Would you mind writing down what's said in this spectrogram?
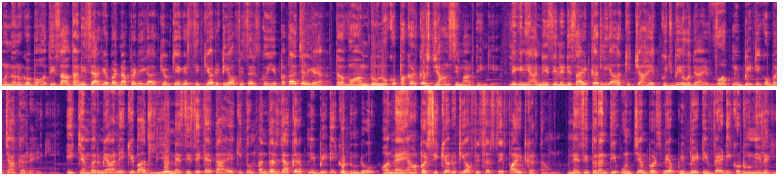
उन दोनों को बहुत ही सावधानी से आगे बढ़ना पड़ेगा, क्योंकि अगर सिक्योरिटी ऑफिसर्स को ये पता चल गया, तब वो हम दोनों को पकड़कर जान से मार देंगे। लेकिन यहाँ नेसी ने डिसाइड कर लिया कि चाहे कुछ भी हो जाए, वो अपनी बेटी को बचा कर रहेगी। एक चैम्बर में आने के बाद लियो नेसी से कहता है कि तुम अंदर जाकर अपनी बेटी को ढूंढो और मैं यहाँ पर सिक्योरिटी ऑफिसर से फाइट करता हूँ। नेसी तुरंत ही उन चैम्बर्स में अपनी बेटी वेडी को ढूँढने लगी।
